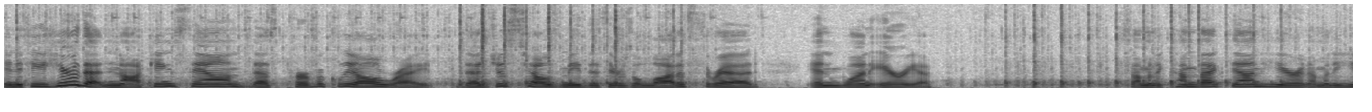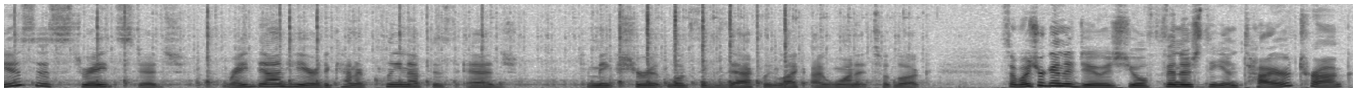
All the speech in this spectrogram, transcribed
And if you hear that knocking sound, that's perfectly all right. That just tells me that there's a lot of thread in one area. So I'm going to come back down here and I'm going to use this straight stitch right down here to kind of clean up this edge to make sure it looks exactly like I want it to look. So what you're going to do is you'll finish the entire trunk,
